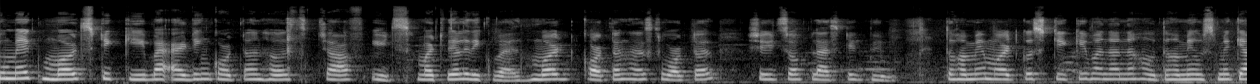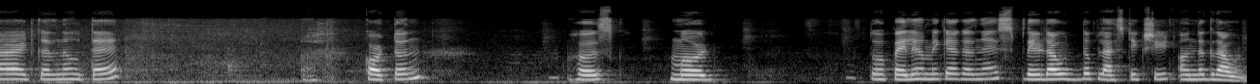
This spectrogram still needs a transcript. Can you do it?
To make mud sticky by adding cotton husk, chaff, its material required mud, cotton husk, water, sheets of plastic glue. तो हमें मड को स्टिकी बनाना हो तो हमें उसमें क्या ऐड करना होता है कॉटन हस्क मड तो पहले हमें क्या करना है spread out the plastic sheet on the ground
